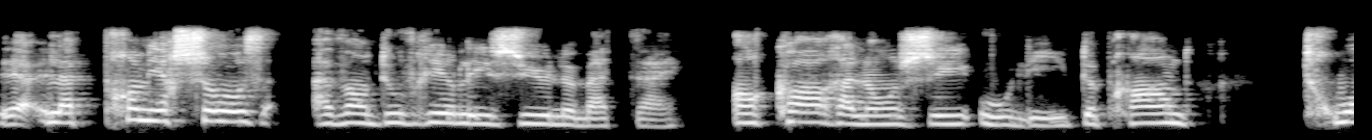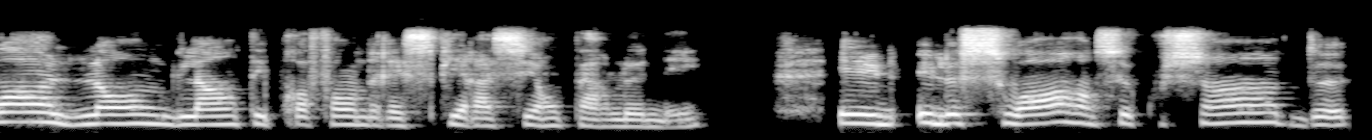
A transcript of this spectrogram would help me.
la, la première chose avant d'ouvrir les yeux le matin, encore allongé au lit, de prendre trois longues, lentes et profondes respirations par le nez. Et, et le soir, en se couchant, de,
